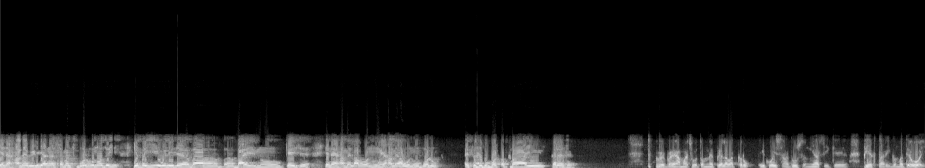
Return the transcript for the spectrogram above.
એને સામે વીડિયાને સમક્ષ બોલવું ન જોઈએ કે ભાઈ ઓલી જે બાઈ નું કે છે એને સામે લાવો ને હું સામે આવું ને હું બોલું. એટલું બધું મોટપમાં એ કરે છે. હવે ભાઈ આમાં શું તમને પહેલા વાત કરું એ કોઈ સાધુ સંન્યાસી કે ભેખતારી ગમે તે હોય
